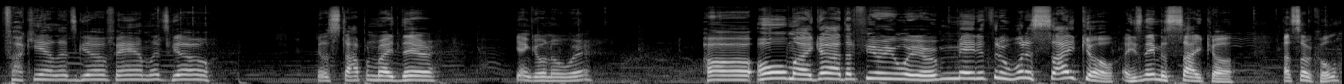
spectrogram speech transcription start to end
Fuck yeah, let's go, fam. Let's go. Gonna stop him right there. Can't go nowhere. Oh, oh my god, that Fury Warrior made it through. What a psycho. His name is Psycho. That's so cool.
